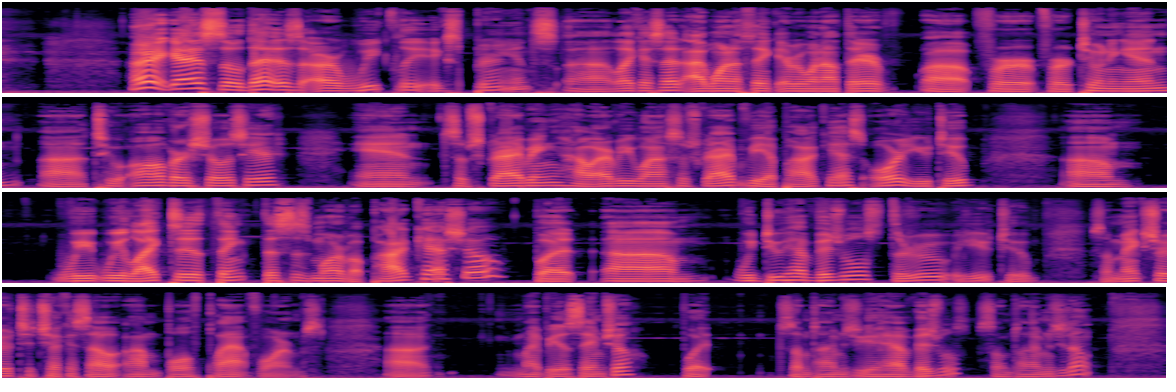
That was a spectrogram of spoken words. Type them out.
All right, guys. So that is our weekly experience. Uh, like I said, I want to thank everyone out there uh, for for tuning in uh, to all of our shows here and subscribing. However you want to subscribe via podcast or YouTube. Um, we we like to think this is more of a podcast show, but um, we do have visuals through YouTube. So make sure to check us out on both platforms. Uh, might be the same show, but sometimes you have visuals, sometimes you don't.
